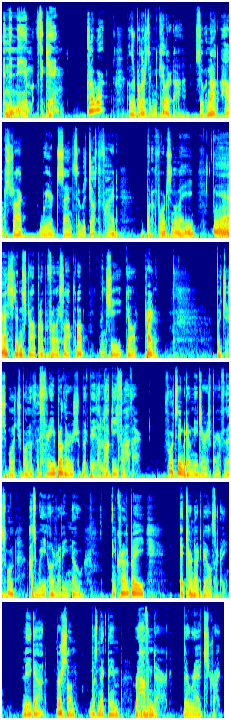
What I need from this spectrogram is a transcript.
in the name of the king. And it worked, as her brothers didn't kill her dad, so in that abstract, weird sense, it was justified. But unfortunately, yeah, she didn't strap it up before they slapped it up, and she got pregnant. But just which one of the three brothers would be the lucky father? Fortunately, we don't need Jerry Springer for this one, as we already know. Incredibly, it turned out to be all three. Legad, their son, was nicknamed Ravenderg, the Red Striped,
